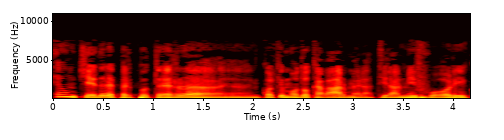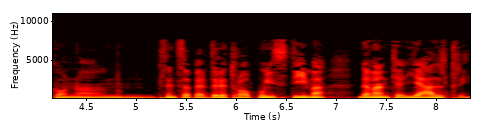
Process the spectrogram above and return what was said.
è un chiedere per poter eh, in qualche modo cavarmela, tirarmi fuori con, eh, senza perdere troppo in stima davanti agli altri.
